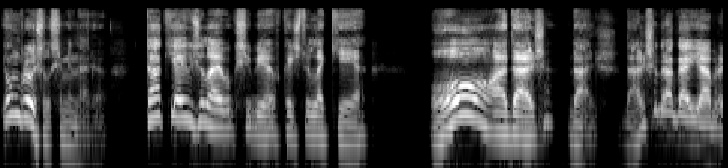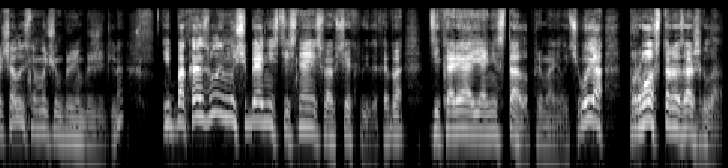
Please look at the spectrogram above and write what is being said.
и он бросил семинарию. Так я и взяла его к себе в качестве лакея. О, а дальше? Дальше. Дальше, дорогая, я обращалась с ним очень пренебрежительно и показывала ему себя, не стесняясь во всех видах. Этого дикаря я не стала приманивать. Его я просто разожгла.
